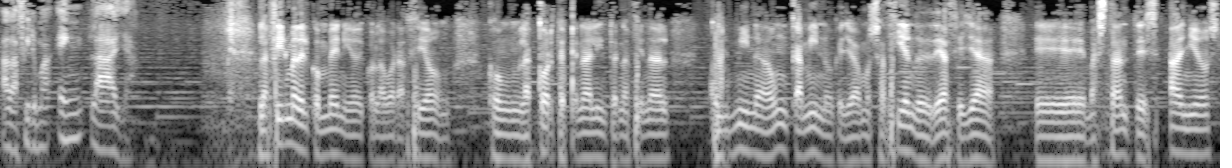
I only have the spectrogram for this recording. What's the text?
a la firma en La Haya. La firma del convenio de colaboración con la Corte Penal Internacional culmina un camino que llevamos haciendo desde hace ya eh, bastantes años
